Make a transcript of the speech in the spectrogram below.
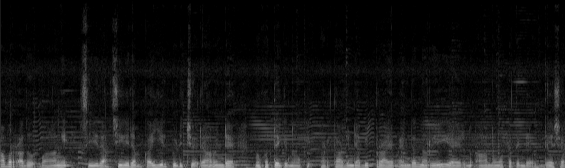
അവർ അത് വാങ്ങി. സീത ചീരം കയ്യിൽ പിടിച്ച് രാമന്റെ മുഖത്തേക്ക് നോക്കി. ഭർത്താവിന്റെ അഭിപ്രായം എന്തെന്നറിയുകയായിരുന്നു ആ നോട്ടത്തിന്റെ ഉദ്ദേശം.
